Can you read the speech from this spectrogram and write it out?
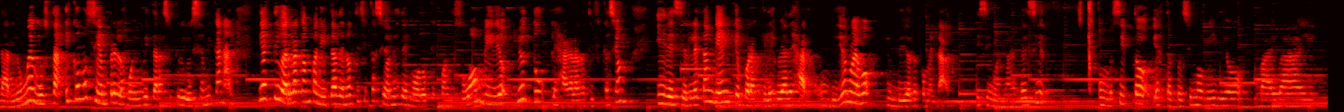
darle un me gusta y como siempre los voy a invitar a suscribirse a mi canal y activar la campanita de notificaciones de modo que cuando suba un vídeo YouTube les haga la notificación y decirle también que por aquí les voy a dejar un vídeo nuevo y un vídeo recomendado. Y sin más nada que decir, un besito y hasta el próximo vídeo. Bye bye.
